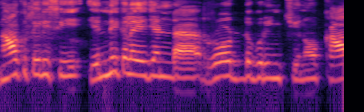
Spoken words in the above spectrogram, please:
నాకు తెలిసి ఎన్నికల ఎజెండా రోడ్డు గురించినో కాల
